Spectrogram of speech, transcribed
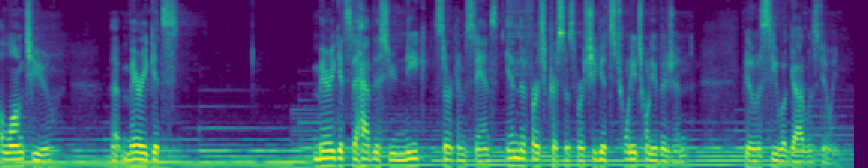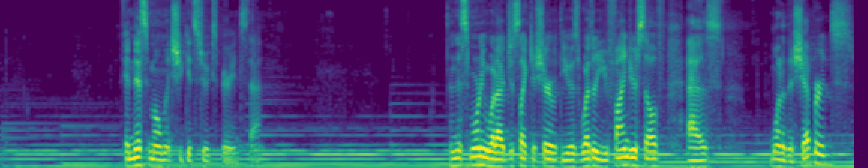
along to you that Mary gets Mary gets to have this unique circumstance in the first Christmas where she gets 2020 vision, be able to see what God was doing. In this moment, she gets to experience that. And this morning, what I'd just like to share with you is whether you find yourself as one of the shepherds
